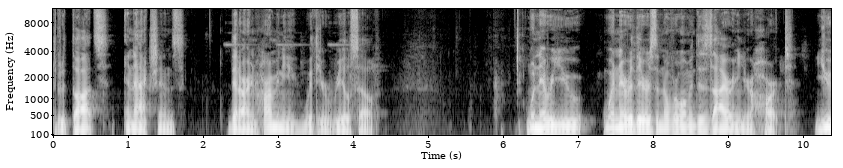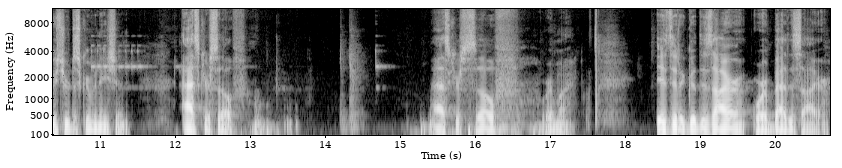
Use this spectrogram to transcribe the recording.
through thoughts and actions that are in harmony with your real self. Whenever you whenever there is an overwhelming desire in your heart, use your discrimination. Ask yourself, Ask yourself, where am I? Is it a good desire or a bad desire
